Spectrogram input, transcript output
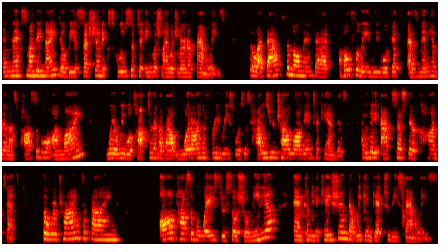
and next Monday night, there'll be a session exclusive to English language learner families. So at that's the moment that hopefully we will get as many of them as possible online, where we will talk to them about what are the free resources, how does your child log into Canvas, how do they access their content. So we're trying to find all possible ways through social media and communication that we can get to these families.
